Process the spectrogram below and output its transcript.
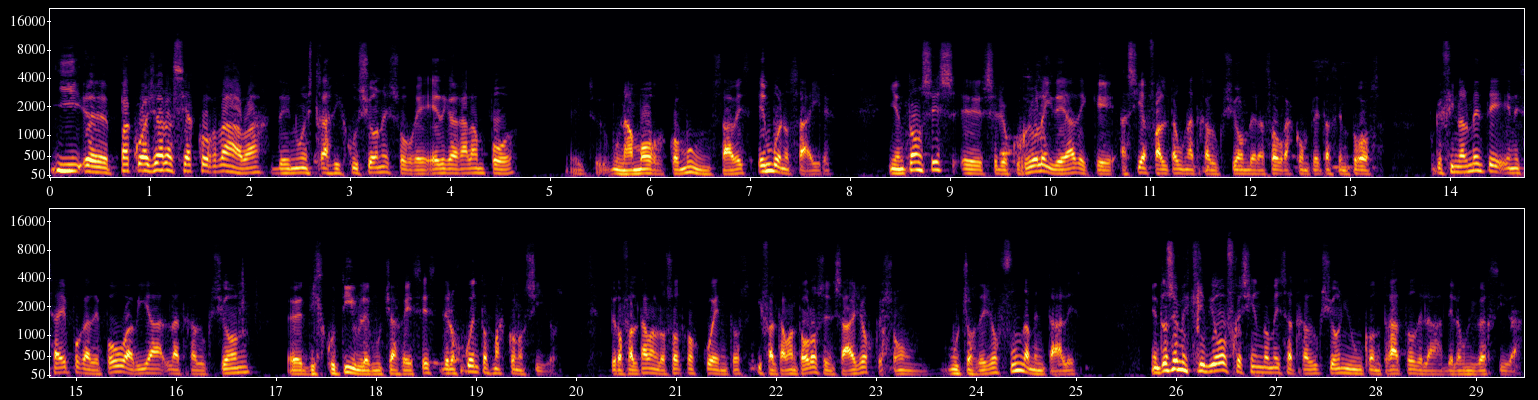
Y eh, Paco Ayala se acordaba de nuestras discusiones sobre Edgar Allan Poe, eh, un amor común, ¿sabes?, en Buenos Aires. Y entonces eh, se le ocurrió la idea de que hacía falta una traducción de las obras completas en prosa. Porque finalmente en esa época de Poe había la traducción discutible muchas veces de los cuentos más conocidos. Pero faltaban los otros cuentos y faltaban todos los ensayos, que son muchos de ellos fundamentales. Entonces me escribió ofreciéndome esa traducción y un contrato de la, de la universidad.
